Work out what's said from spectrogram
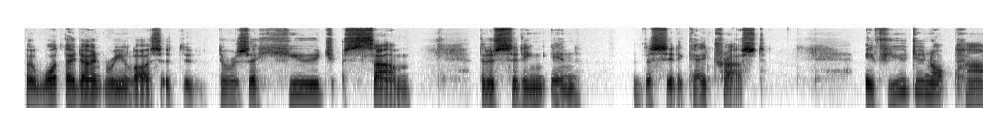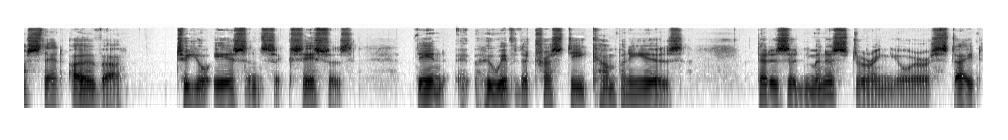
But what they don't realize is that there is a huge sum that is sitting in the Cestui Que trust. If you do not pass that over to your heirs and successors, then whoever the trustee company is that is administering your estate,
